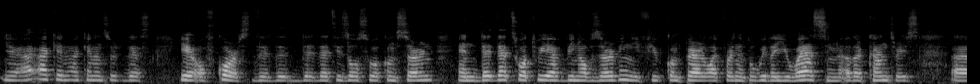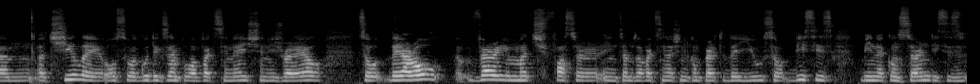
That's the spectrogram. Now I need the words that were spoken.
Yeah, I, I, can I can answer this. Yeah, of course, the, the, the, that is also a concern, and that, that's what we have been observing. If you compare, like for example, with the U.S. and other countries, um, uh, Chile, also a good example of vaccination, Israel. So they are all very much faster in terms of vaccination compared to the EU. So this has been a concern. This is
